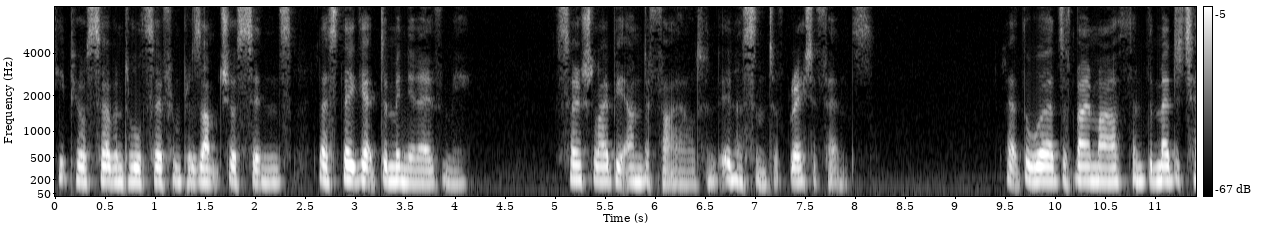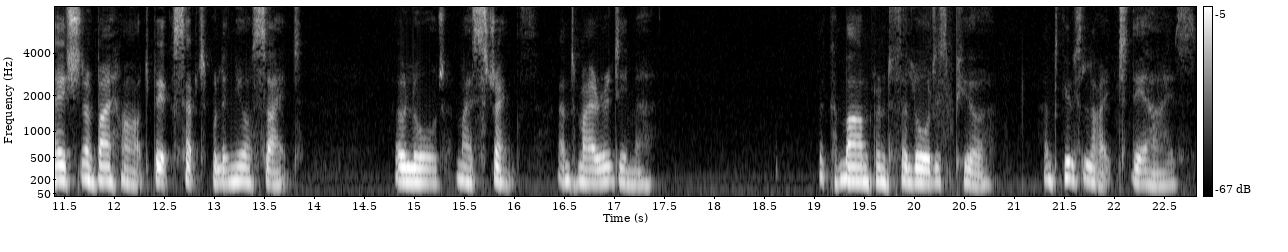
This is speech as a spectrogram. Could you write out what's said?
Keep your servant also from presumptuous sins, lest they get dominion over me. So shall I be undefiled and innocent of great offence. Let the words of my mouth and the meditation of my heart be acceptable in your sight, O Lord, my strength and my Redeemer. The commandment of the Lord is pure and gives light to the eyes.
